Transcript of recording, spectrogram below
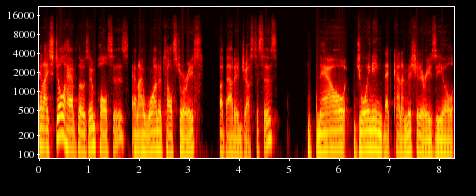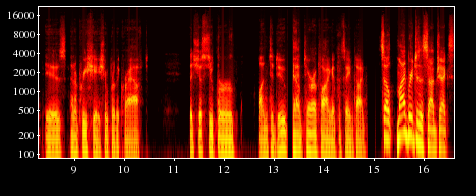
And I still have those impulses and I want to tell stories about injustices Now, joining that kind of missionary zeal is an appreciation for the craft that's just super fun to do and terrifying at the same time. So, Muybridge is a subject.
